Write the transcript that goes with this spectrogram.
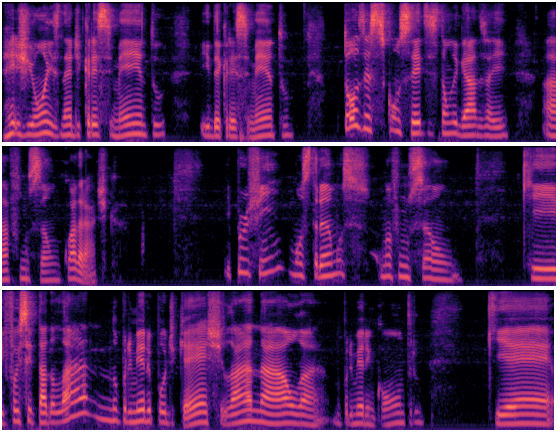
regiões né, de crescimento e decrescimento. Todos esses conceitos estão ligados aí à função quadrática. E por fim, mostramos uma função que foi citada lá no primeiro podcast, lá na aula, no primeiro encontro, que é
